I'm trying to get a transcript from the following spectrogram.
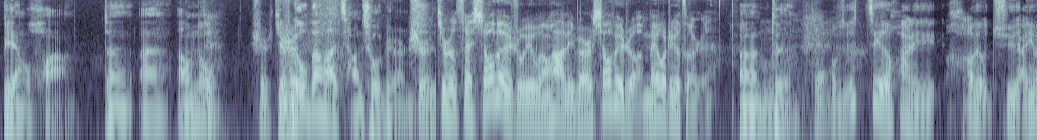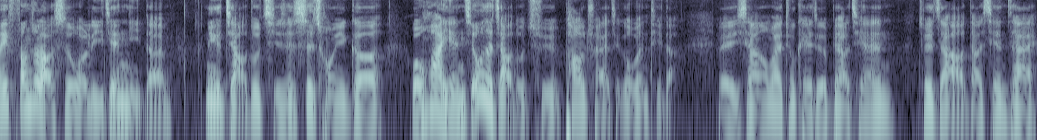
变化。但哎，I don't know，对是就是也没有办法强求别人。是就是在消费主义文化里边，消费者没有这个责任。嗯，对，对，我觉得这个话题好有趣啊，因为方舟老师，我理解你的那个角度，其实是从一个文化研究的角度去抛出来这个问题的。因为像 Y2K 这个标签，最早到现在，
